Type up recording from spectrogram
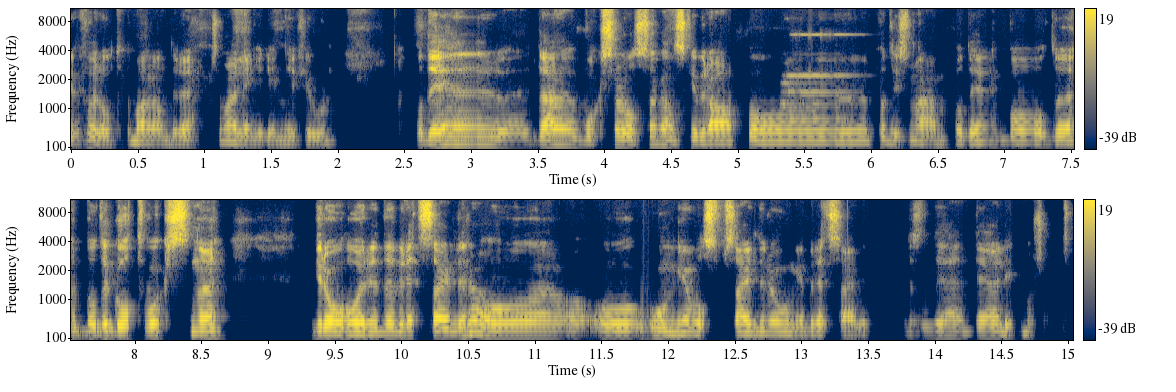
i forhold til mange andre som er lenger inne i fjorden. Og det, Der vokser det også ganske bra på, på de som er med på det. Både, både godt voksne gråhårede brettseilere og, og unge vospseilere og unge brettseilere. Så det, det, er litt morsomt.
